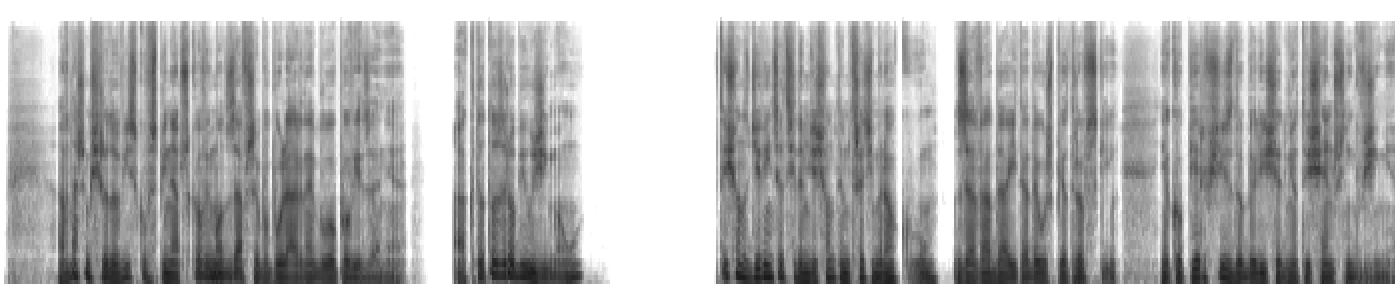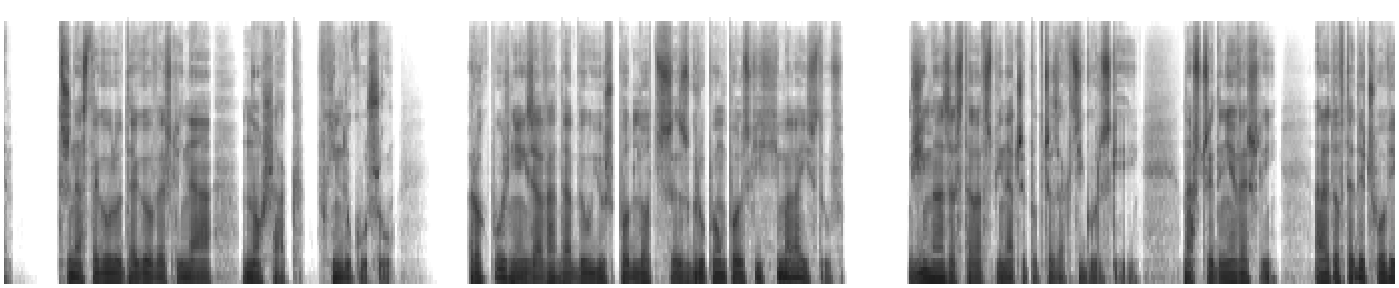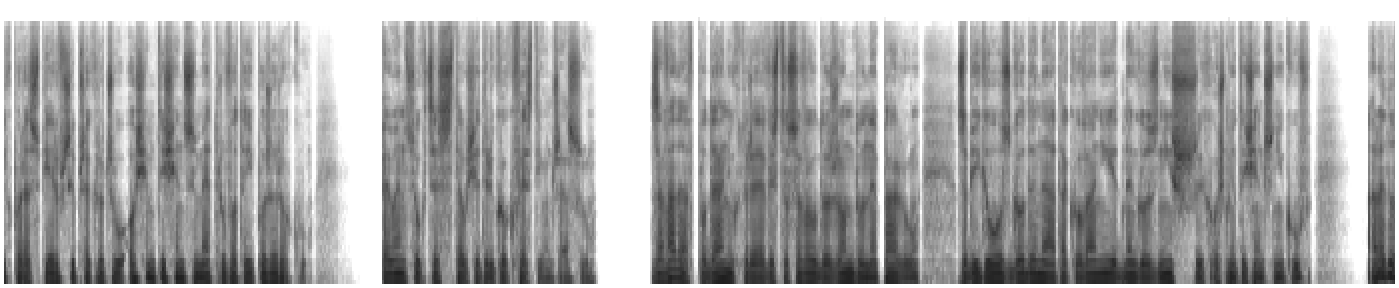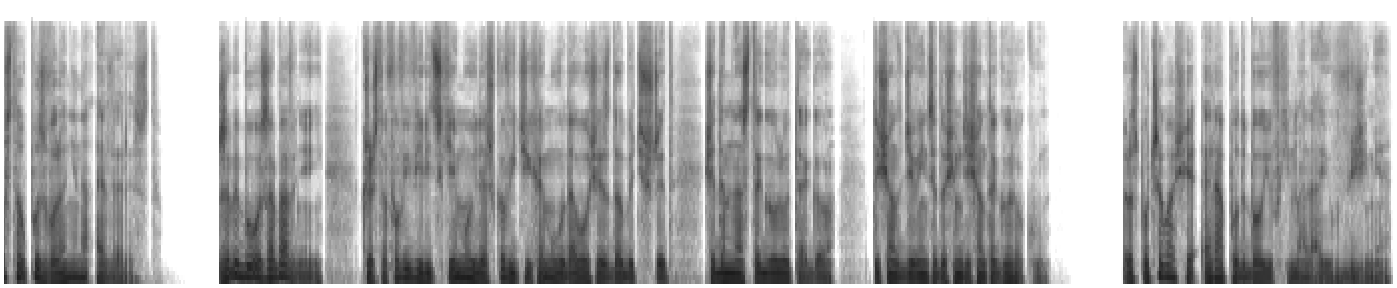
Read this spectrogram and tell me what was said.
a w naszym środowisku wspinaczkowym od zawsze popularne było powiedzenie: A kto to zrobił zimą? W 1973 roku Zawada i Tadeusz Piotrowski jako pierwsi zdobyli siedmiotysięcznik w zimie. 13 lutego weszli na Noszak w Hindukuszu. Rok później Zawada był już pod lotce z grupą polskich himalajstów. Zima zastała wspinaczy podczas akcji górskiej. Na szczyt nie weszli, ale to wtedy człowiek po raz pierwszy przekroczył 8 tysięcy metrów o tej porze roku. Pełen sukces stał się tylko kwestią czasu. Zawada w podaniu, które wystosował do rządu Nepalu, zabiegał o zgodę na atakowanie jednego z niższych ośmiotysięczników, ale dostał pozwolenie na Everest. Żeby było zabawniej, Krzysztofowi Wielickiemu i Leszkowi Cichemu udało się zdobyć szczyt 17 lutego 1980 roku rozpoczęła się era podbojów Himalajów w zimie.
